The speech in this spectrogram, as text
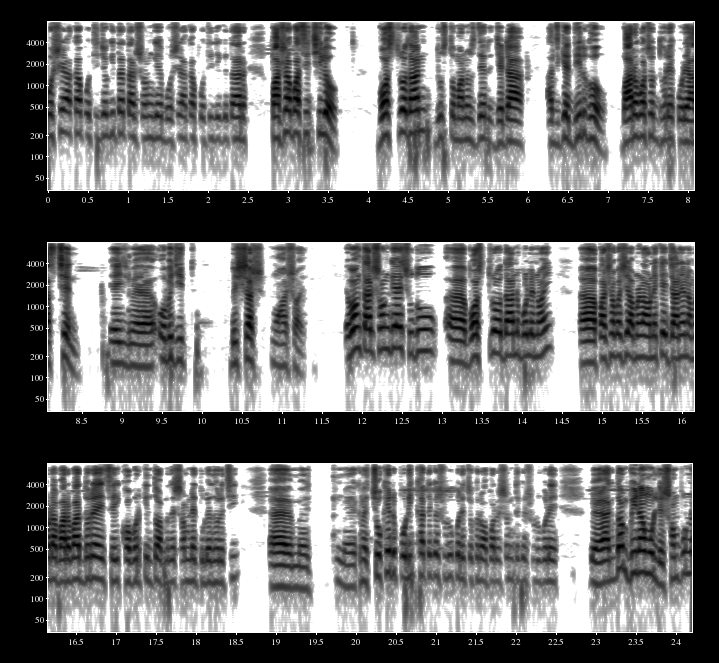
বসে আঁকা প্রতিযোগিতা তার সঙ্গে বসে আঁকা প্রতিযোগিতার পাশাপাশি ছিল বস্ত্রদান দুস্থ মানুষদের যেটা আজকে দীর্ঘ বারো বছর ধরে করে আসছেন এই অভিজিৎ বিশ্বাস মহাশয়। এবং তার সঙ্গে শুধু আহ, বস্ত্রদান বলে নয় পাশাপাশি আপনারা অনেকেই জানেন আমরা বারবার ধরে সেই খবর কিন্তু আপনাদের সামনে তুলে ধরেছি এখানে চোখের পরীক্ষা থেকে শুরু করে, চোখের অপারেশন থেকে শুরু করে একদম বিনামূল্যে, সম্পূর্ণ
